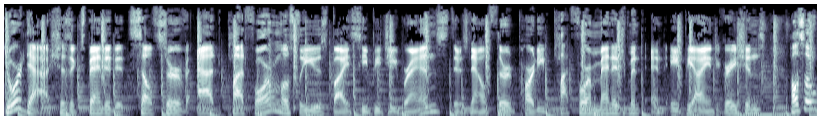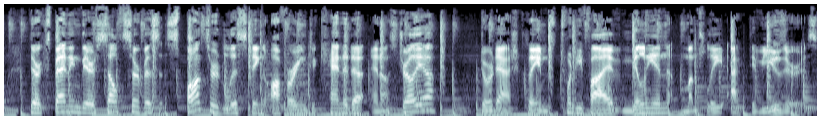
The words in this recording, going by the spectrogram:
DoorDash has expanded its self serve ad platform, mostly used by CPG brands. There's now third party platform management and API integrations. Also, they're expanding their self service sponsored listing offering to Canada and Australia. DoorDash claims 25 million monthly active users.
